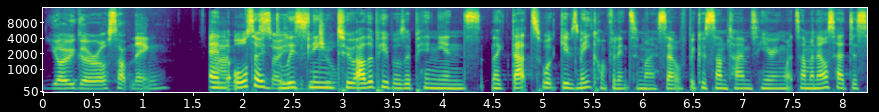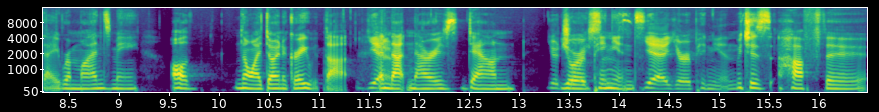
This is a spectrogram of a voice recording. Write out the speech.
yoga or something. and Um, also so listening individual. to other people's opinions like that's what gives me confidence in myself because sometimes hearing what someone else had to say reminds me oh no i don't agree with that Yeah. and that narrows down your choices. opinions. Yeah, your opinions. which is half the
